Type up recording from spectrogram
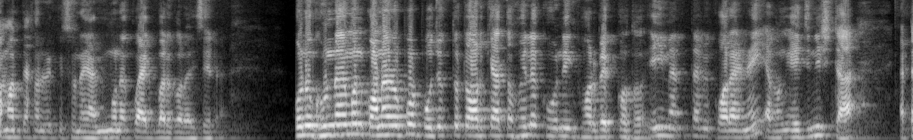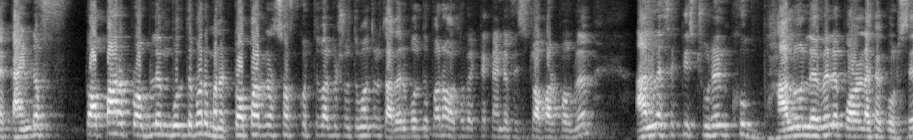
আমার দেখানোর কিছু নাই, আমি মনে কয়েকবার করাইছি এটা কোন ঘূর্ণায়মান কণার উপর প্রযুক্ত টর্ক এত হইলে কৌণিক ভরবেগ কত? এই ম্যাথটা আমি করাই নাই, এবং এই জিনিসটা একটা কাইন্ড অফ টপার প্রবলেম বলতে পারো মানে টপাররা সলভ করতে পারবে শুধুমাত্র তাদের বলতে পারো, অথবা একটা kind of stopper problem unless একটি স্টুডেন্ট খুব ভালো লেভেলে পড়ালেখা করছে,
